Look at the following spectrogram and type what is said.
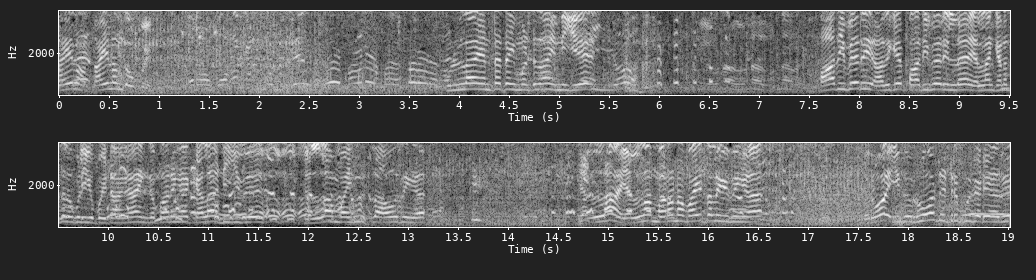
தைலம் தைலம் தோப்பு. ஃபுல்லா என்டர்டைன்மெண்ட் தான் இன்னைக்கு. பாதி பேர் அதுக்கே பாதி பேர் இல்ல. எல்லாம் கிணத்துல குளிக்க போயிட்டாங்க. இங்க பாருங்க கிளை அடிக்குது. எல்லாம் மைனஸ் ஆகுதுங்க. எல்லாம் எல்லாம் மரண பயத்தில் இருக்குதுங்க ரோ இது ரோடு ட்ரிப்பு கிடையாது.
